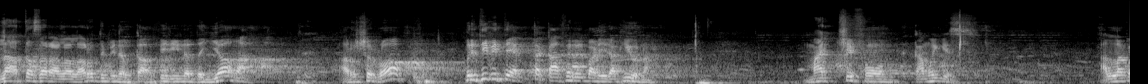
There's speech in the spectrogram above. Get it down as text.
লা তাজার আলাল আরদ মিনাল কাফিরিনা দাইয়ারা। আর সে রব, পৃথিবীতে একটা কাফের বাড়ি রাখিও না। মারছে ফোন কামই গেছে। আল্লাহ ক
